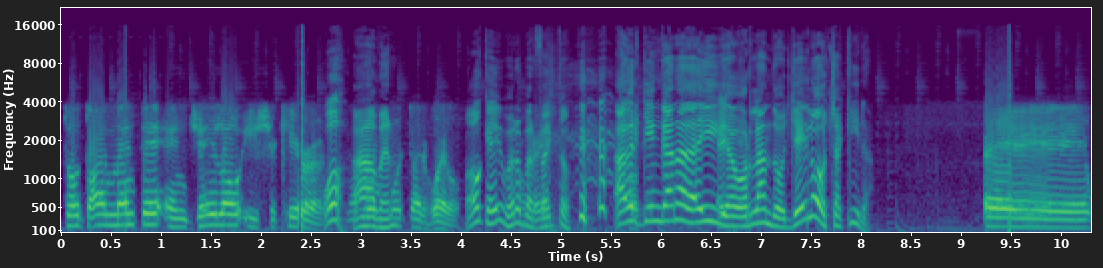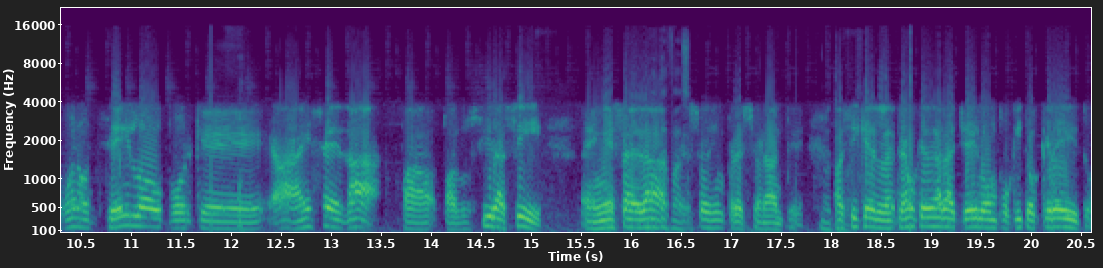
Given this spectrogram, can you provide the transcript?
totalmente en J-Lo y Shakira. Oh, no ah, me bueno. importa el juego. Ok, bueno, perfecto. A ver, ¿quién gana de ahí, Eh. Orlando? ¿J-Lo o Shakira? Eh, bueno, J-Lo porque a esa edad, para lucir así, en esa edad, eso es impresionante. No así que le tengo que dar a J-Lo un poquito crédito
